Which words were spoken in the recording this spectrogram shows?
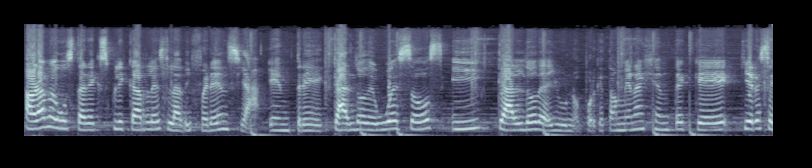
Ahora me gustaría explicarles la diferencia entre caldo de huesos y caldo de ayuno, porque también hay gente que quiere seguir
